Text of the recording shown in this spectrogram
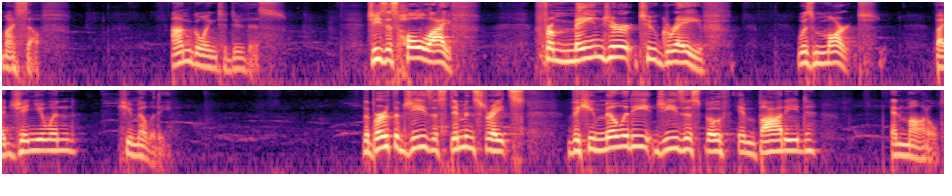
myself. I'm going to do this. Jesus' whole life, from manger to grave, was marked by genuine humility. The birth of Jesus demonstrates the humility Jesus both embodied and modeled.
